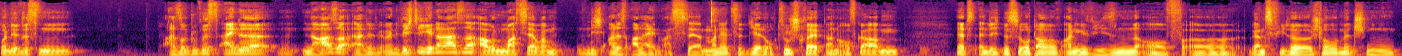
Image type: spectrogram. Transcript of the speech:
von dir wissen, Also du bist eine Nase, eine, eine wichtige Nase, aber du machst ja nicht alles allein, was man jetzt dir auch zuschreibt an Aufgaben. Letztendlich bist du auch darauf angewiesen, auf äh, ganz viele schlaue Menschen,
